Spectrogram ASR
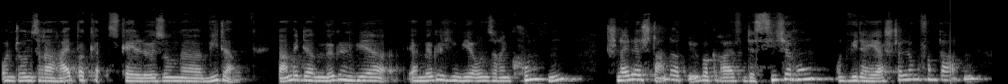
und unserer Hyperscale-Lösung äh, wieder. Damit ermöglichen wir, ermöglichen wir unseren Kunden schnelle standortübergreifende Sicherung und Wiederherstellung von Daten,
